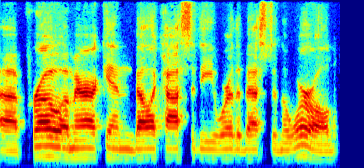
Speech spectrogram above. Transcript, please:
uh, pro American bellicosity, we're the best in the world.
